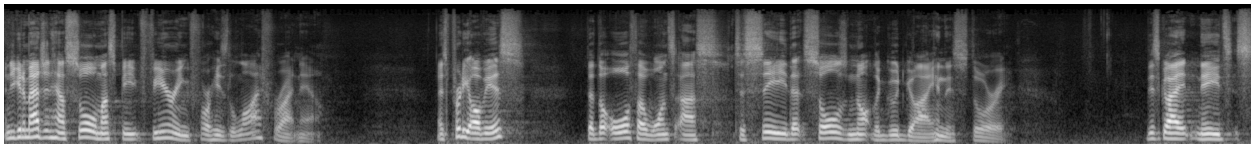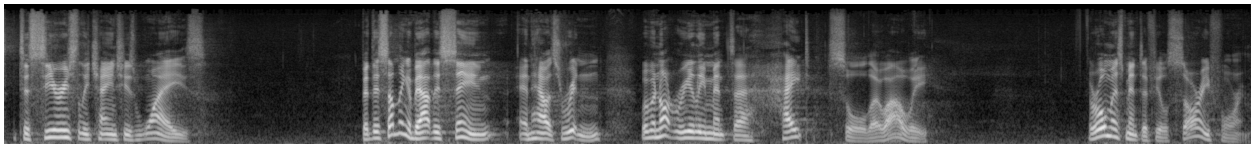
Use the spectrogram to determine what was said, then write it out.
And you can imagine how Saul must be fearing for his life right now. It's pretty obvious that the author wants us to see that Saul's not the good guy in this story. This guy needs to seriously change his ways. But there's something about this scene and how it's written where we're not really meant to hate Saul, though, are we? We're almost meant to feel sorry for him.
